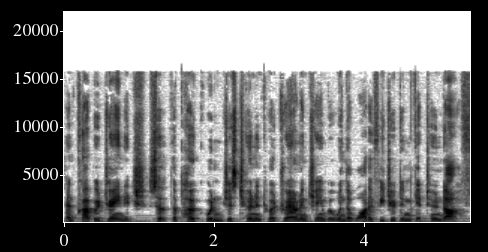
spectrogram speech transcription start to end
and proper drainage so that the park wouldn't just turn into a drowning chamber when the water feature didn't get turned off.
